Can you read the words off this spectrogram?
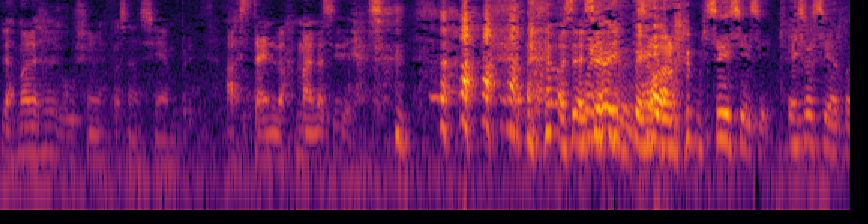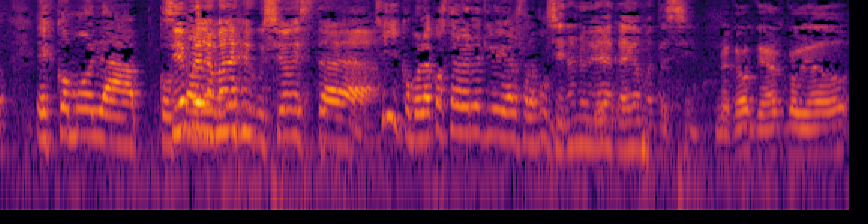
las malas ejecuciones pasan siempre. Hasta en las malas ideas. o sea, eso es Bueno, peor. Sí, sí, sí, eso es cierto. Es como la costa Siempre la mala ejecución está... Sí, como la costa verde que iba a llegar hasta la punta. Si no, no hubiera caído Matacín. Me acabo de quedar colgado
